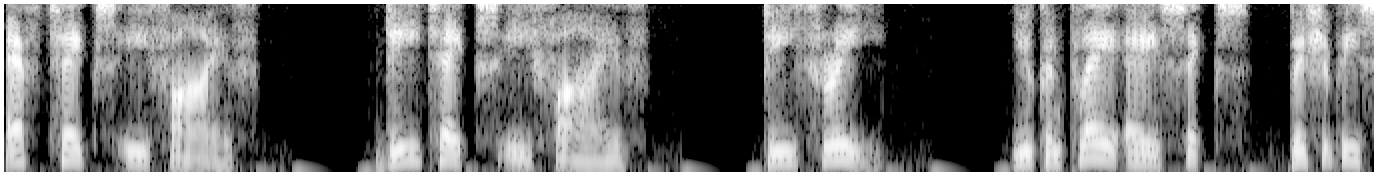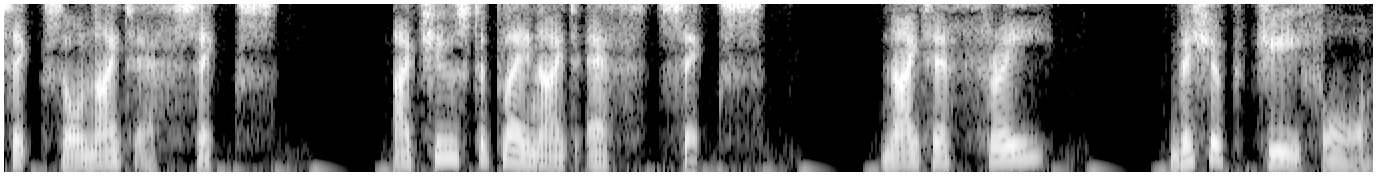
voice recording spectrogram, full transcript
f takes e5. d takes e5. d3. You can play a6, bishop e6 or knight f6. I choose to play knight f6. Knight f3. Bishop g4.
